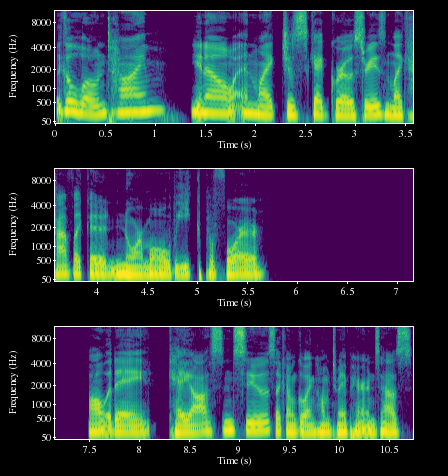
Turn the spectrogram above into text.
like alone time, you know, and like just get groceries and like have like a normal week before holiday chaos ensues. Like I'm going home to my parents' house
